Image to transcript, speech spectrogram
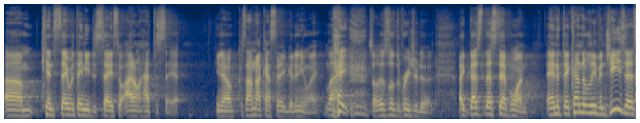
um, can say what they need to say so I don't have to say it you know, because I'm not gonna say it good anyway. Like, so let's let the preacher do it. Like, that's, that's step one. And if they come to believe in Jesus,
